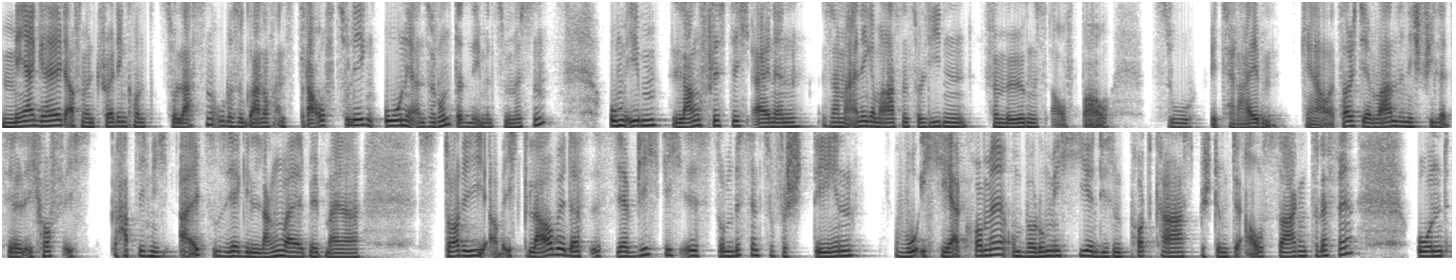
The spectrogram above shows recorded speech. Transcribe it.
mehr Geld auf meinem Trading-Konto zu lassen oder sogar noch eins draufzulegen, ohne eins runternehmen zu müssen, um eben langfristig einen, sagen wir, einigermaßen soliden Vermögensaufbau zu betreiben. Genau, jetzt habe ich dir wahnsinnig viel erzählt. Ich hoffe, ich habe dich nicht allzu sehr gelangweilt mit meiner Story, aber ich glaube, dass es sehr wichtig ist, so ein bisschen zu verstehen, wo ich herkomme und warum ich hier in diesem Podcast bestimmte Aussagen treffe. Und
